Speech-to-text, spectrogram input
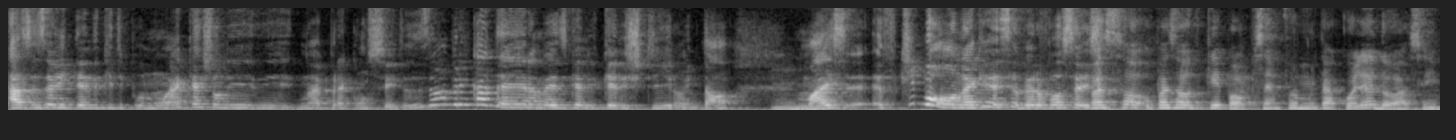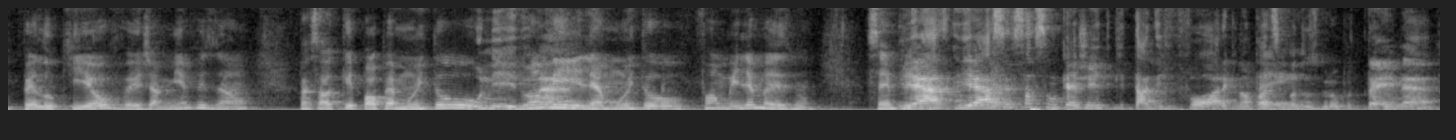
às vezes eu entendo que, tipo, não é questão de, de- não é preconceito, às vezes é uma brincadeira mesmo que, ele- que eles tiram e tal. Uhum. Mas é, que bom, né, que receberam vocês. O pessoal, o pessoal do K-pop sempre foi muito acolhedor, assim, pelo que eu vejo, a minha visão, o pessoal do K-pop é muito Unido, né? família, muito família mesmo. Sempre E é, a, e é a sensação que a gente que tá de fora, que não participa Tem. dos grupos, tem, né?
